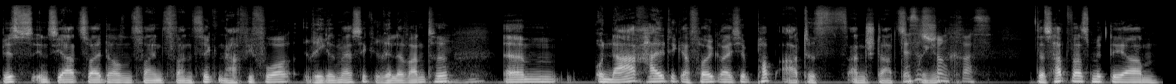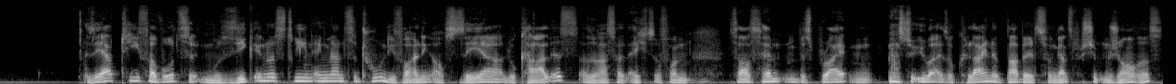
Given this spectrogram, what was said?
bis ins Jahr 2022 nach wie vor regelmäßig relevante ähm, und nachhaltig erfolgreiche Pop-Artists an den Start zu Das bringen. ist schon krass. Das hat was mit der sehr tief verwurzelten Musikindustrie in England zu tun, die vor allen Dingen auch sehr lokal ist. Also du hast halt echt so von Southampton bis Brighton, hast du überall so kleine Bubbles von ganz bestimmten Genres.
